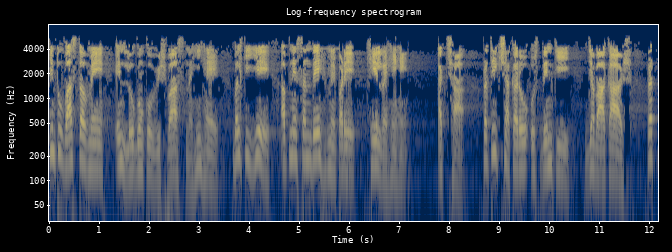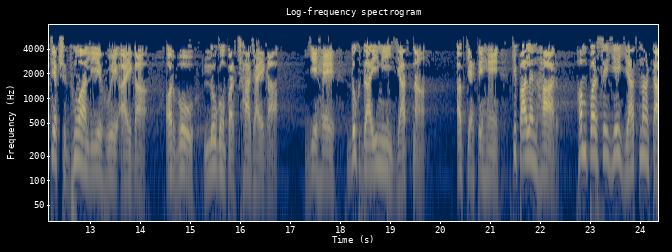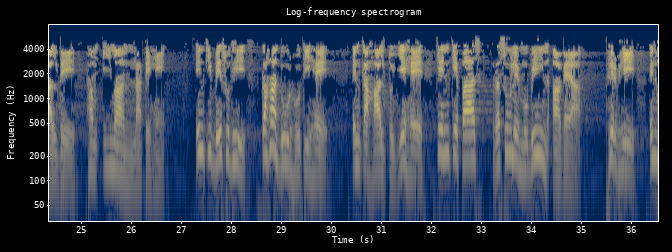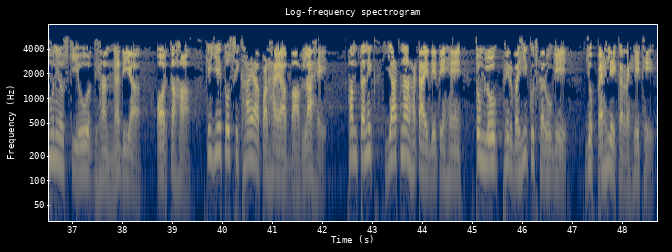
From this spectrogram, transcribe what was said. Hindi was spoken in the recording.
किंतु वास्तव में इन लोगों को विश्वास नहीं है बल्कि ये अपने संदेह में पड़े खेल रहे हैं अच्छा प्रतीक्षा करो उस दिन की जब आकाश प्रत्यक्ष धुआं लिए हुए आएगा और वो लोगों पर छा जाएगा ये है दुखदायिनी यातना अब कहते हैं कि पालनहार हम पर से ये यातना टाल दे, हम ईमान लाते हैं। इनकी बेसुधी कहाँ दूर होती है? इनका हाल तो ये है कि इनके पास रसूल मुबीन आ गया। फिर भी इन्होंने उसकी ओर ध्यान न दिया और कहा कि ये तो सिखाया पढ़ाया बावला है। हम तनिक यातना हटाए देते हैं, तुम लोग फिर वही कुछ करोगे जो पहले कर रहे थे।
